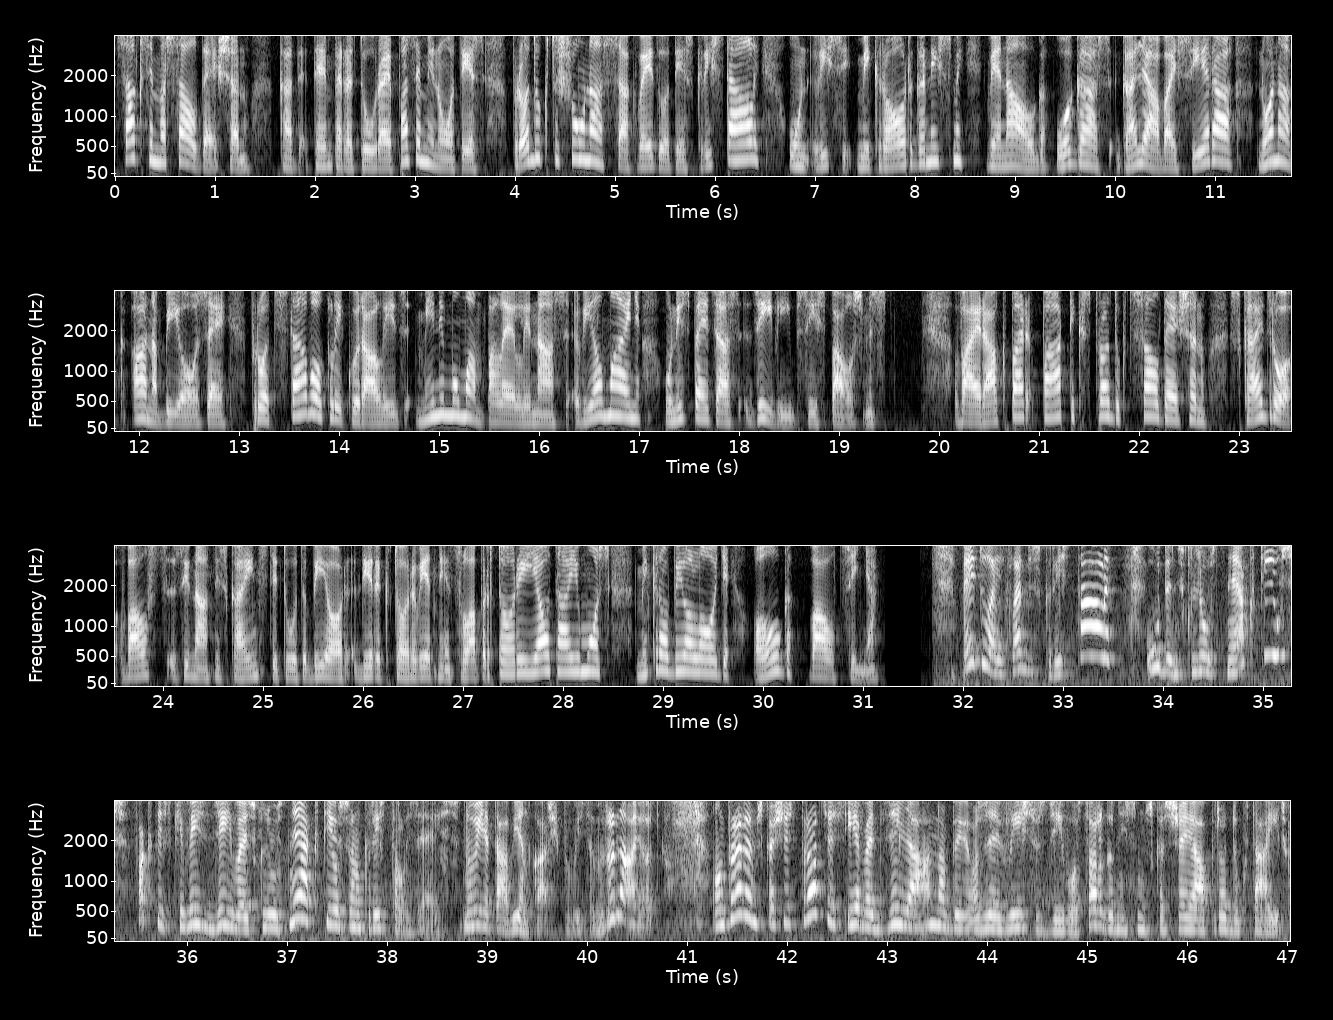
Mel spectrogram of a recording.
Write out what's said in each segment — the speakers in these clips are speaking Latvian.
Sāksim ar saldēšanu, kad temperatūrai pazeminoties, produktu šūnās sāk veidoties kristāli un visi mikroorganismi, vienalga ogās, gaļā vai sierā, nonāk anabiozē, proti stāvoklī, kurā līdz minimumam palēlinās vielmaiņa un izbeidzās dzīvības izpausmes. Vairāk par pārtikas produktu saldēšanu skaidro Valsts Zinātniskā institūta biodirektora vietniece laboratorija jautājumos mikrobioloģe Olga Valciņa. Veidojas ledus kristāli, ūdens kļūst neaktīvs, faktiski viss dzīvais kļūst neaktīvs un kristalizējas. Nu, ja tā vienkārši pavisam runājot. Un, protams, ka šis process ieved dziļā anabiozē visus dzīvos organismus, kas šajā produktā ir.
